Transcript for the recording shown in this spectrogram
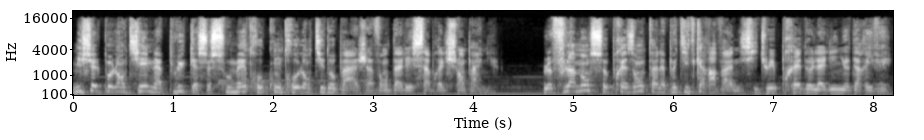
Michel Polentier n'a plus qu'à se soumettre au contrôle antidopage avant d'aller sabrer le champagne. Le Flamand se présente à la petite caravane située près de la ligne d'arrivée,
